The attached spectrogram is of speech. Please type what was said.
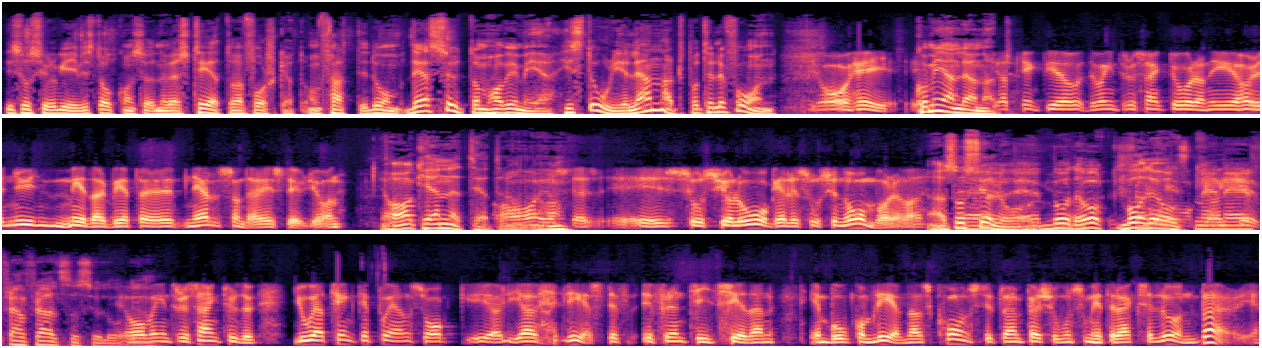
i sociologi vid Stockholms universitet och har forskat om fattigdom. Dessutom har vi med historie-Lennart på telefon. Ja, hej. Kom igen Lennart. Jag tänkte, det var intressant att höra. Ni har en ny medarbetare, Nelson, där i studion. Ja, Kenneth heter han. Ja, Ja. just det. Eh, Sociolog, eller socionom var det va? Ja, sociolog. Eh, både och. Både faktiskt, och. Men Ja, eh, framförallt sociolog. Ja, vad intressant tror du. Jo, jag tänkte på en sak. Jag, jag läste för en tid sedan en bok om levnadskonst utav en person som heter Axel Lundberg.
